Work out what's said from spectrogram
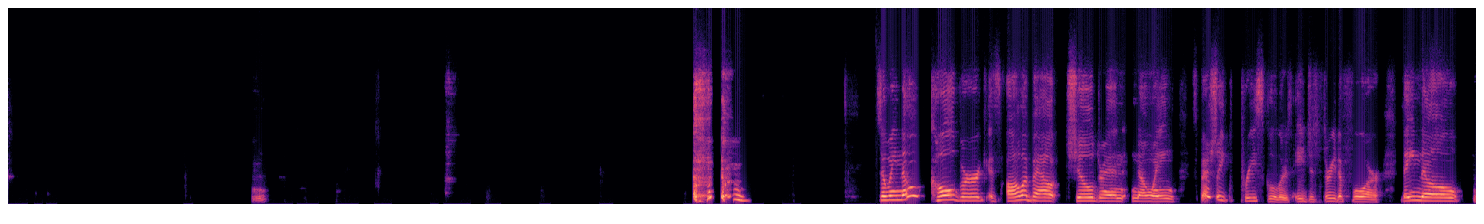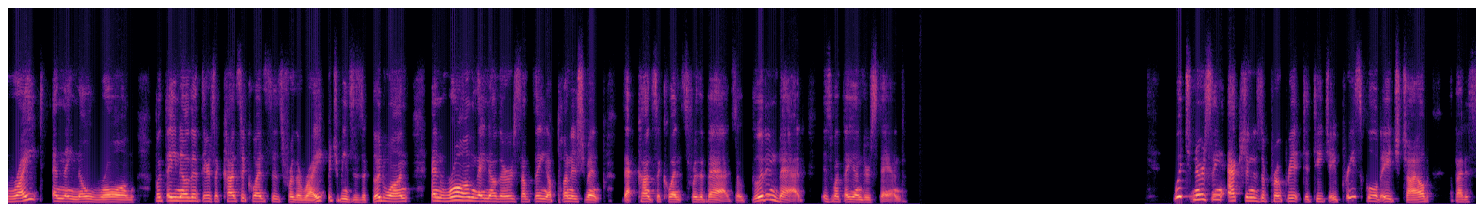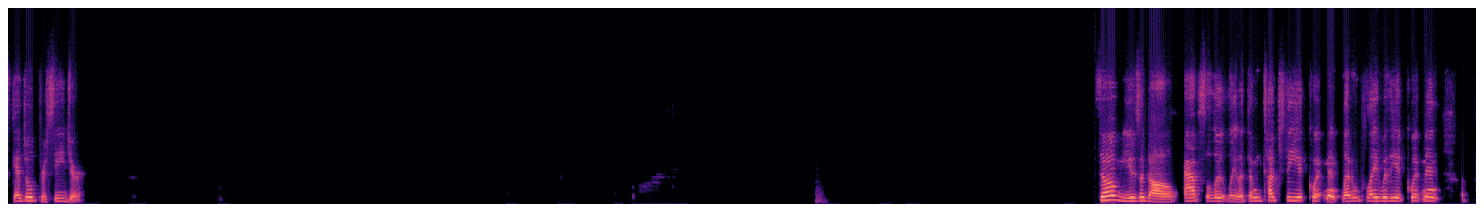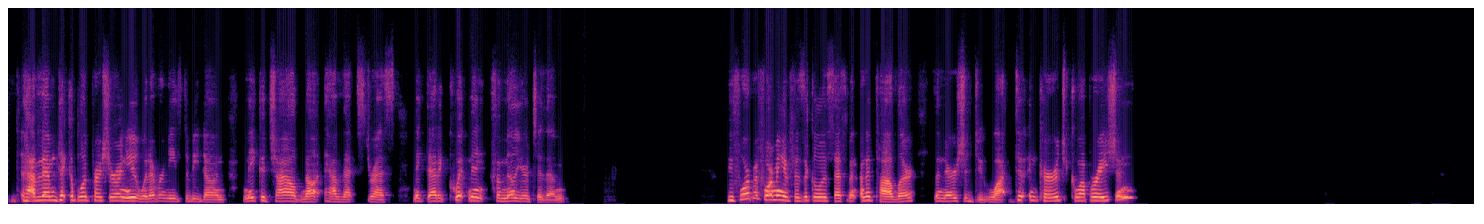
so we know Kohlberg is all about children knowing especially preschoolers ages three to four, they know right and they know wrong, but they know that there's a consequences for the right, which means it's a good one, and wrong, they know there's something, a punishment, that consequence for the bad. So good and bad is what they understand. Which nursing action is appropriate to teach a preschool age child about a scheduled procedure? So use a doll, absolutely. Let them touch the equipment, let them play with the equipment, have them take a blood pressure on you, whatever needs to be done. Make a child not have that stress. Make that equipment familiar to them. Before performing a physical assessment on a toddler, the nurse should do what to encourage cooperation?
